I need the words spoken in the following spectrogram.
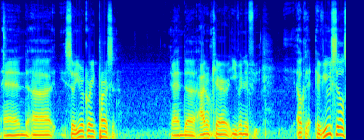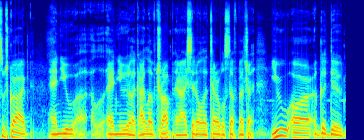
And uh, so you're a great person. And uh, I don't care even if you, okay, if you still subscribe and you uh, and you're like I love Trump and I said all that terrible stuff about Trump, you are a good dude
